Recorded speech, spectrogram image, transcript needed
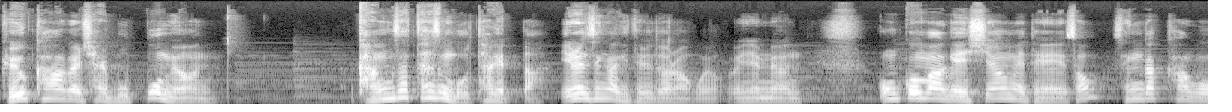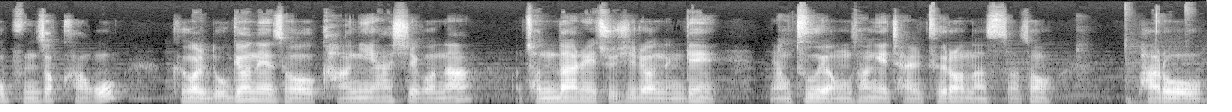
교육학을 잘 못 보면 강사 탓은 못 하겠다 이런 생각이 들더라고요. 왜냐면 꼼꼼하게 시험에 대해서 생각하고 분석하고 그걸 녹여내서 강의하시거나 전달해 주시려는 게 그냥 두 영상에 잘 드러났어서 바로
